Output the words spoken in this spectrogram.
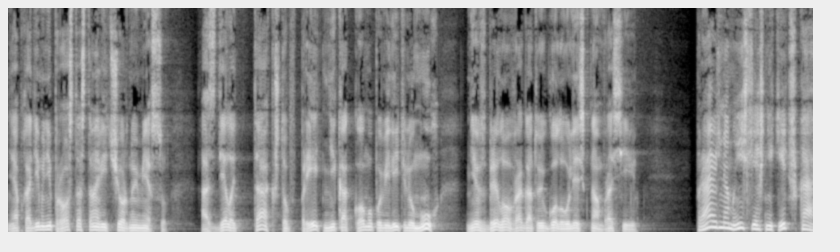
Необходимо не просто остановить черную мессу, а сделать так, чтобы впредь никакому повелителю мух не взбрело в рогатую голову лезть к нам в Россию. Правильно мыслишь, Никитушка.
